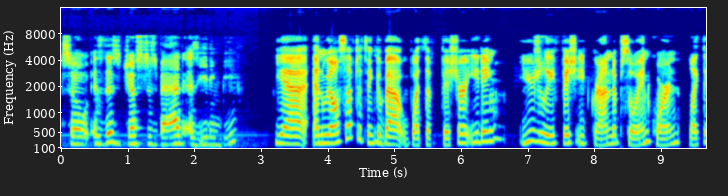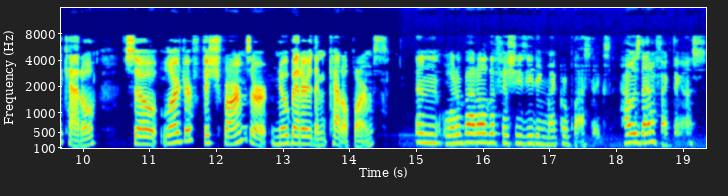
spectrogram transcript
So, is this just as bad as eating beef? Yeah, and we also have to think about what the fish are eating. Usually, fish eat ground up soy and corn, like the cattle, so larger fish farms are no better than cattle farms. And what about all the fishies eating microplastics? How is that affecting us?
